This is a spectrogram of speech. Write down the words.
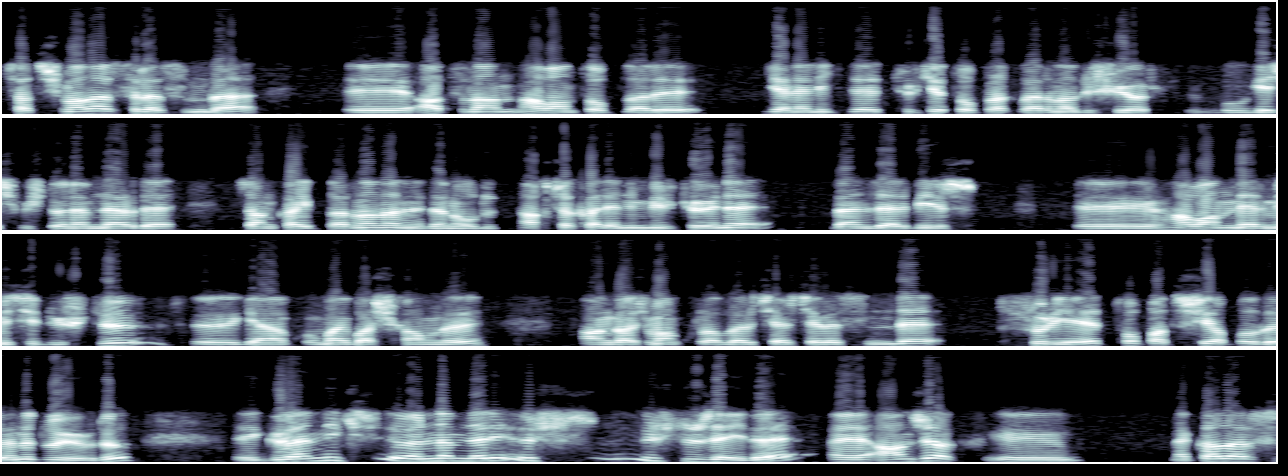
çatışmalar sırasında e, atılan havan topları genellikle Türkiye topraklarına düşüyor. Bu geçmiş dönemlerde can kayıplarına da neden oldu. Akçakale'nin bir köyüne benzer bir e, havan mermisi düştü. E, Genelkurmay Başkanlığı angajman kuralları çerçevesinde Suriye'ye top atışı yapıldığını duyurdu. E, güvenlik önlemleri üst üst düzeyde e, ancak e, ne kadar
